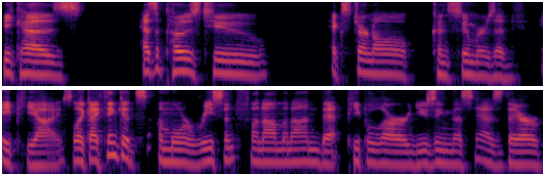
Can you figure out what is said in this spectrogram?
Because as opposed to external consumers of APIs. Like I think it's a more recent phenomenon that people are using this as their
